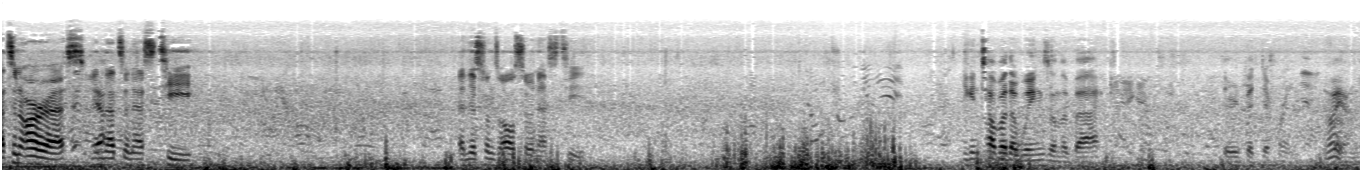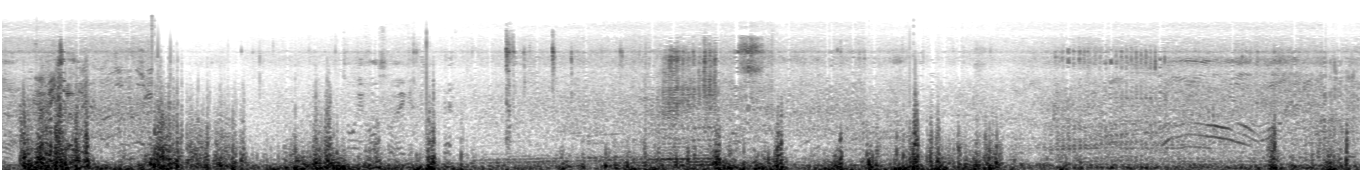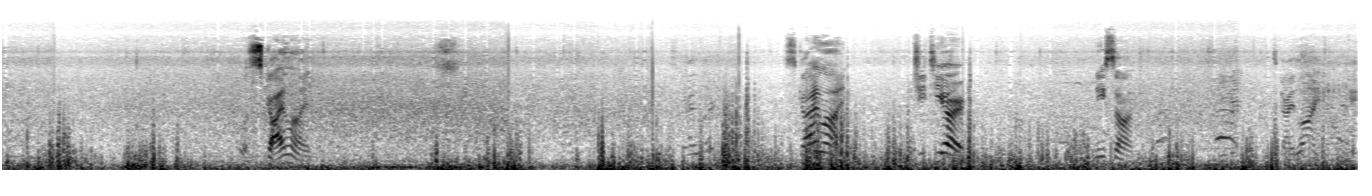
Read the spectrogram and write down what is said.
That's an RS, Yeah. and that's an ST. And this one's also an ST. You can tell by the wings on the back. They're a bit different. oh yeah. of each other. Skyline. Skyline. GTR. Nissan. Skyline.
